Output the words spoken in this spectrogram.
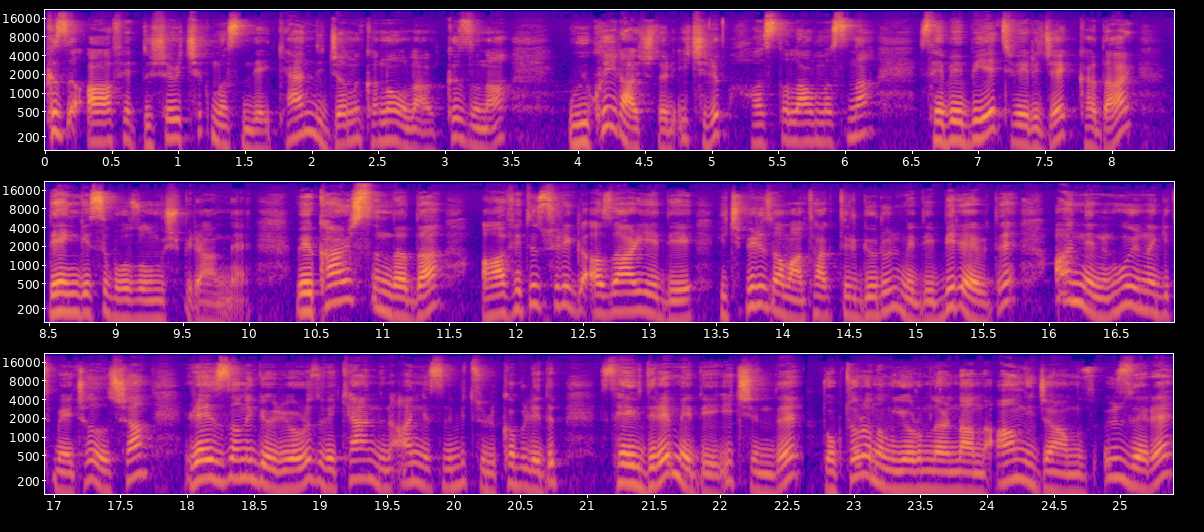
kızı afet dışarı çıkmasın diye kendi canı kanı olan kızına uyku ilaçları içirip hastalanmasına sebebiyet verecek kadar dengesi bozulmuş bir anne. Ve karşısında da afetin sürekli azar yediği, hiçbir zaman takdir görülmediği bir evde annenin huyuna gitmeye çalışan Rezzan'ı görüyoruz ve kendini annesini bir türlü kabul edip sevdiremediği için de doktor hanımın yorumlarından da anlayacağımız üzere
